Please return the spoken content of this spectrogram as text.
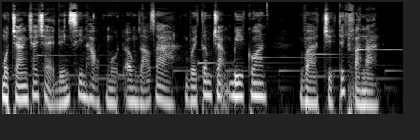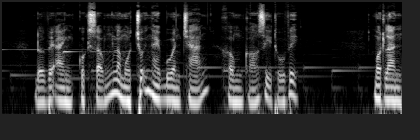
Một chàng trai trẻ đến xin học một ông giáo già với tâm trạng bi quan và chỉ thích phản nàn. Đối với anh, cuộc sống là một chuỗi ngày buồn chán, không có gì thú vị. Một lần,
